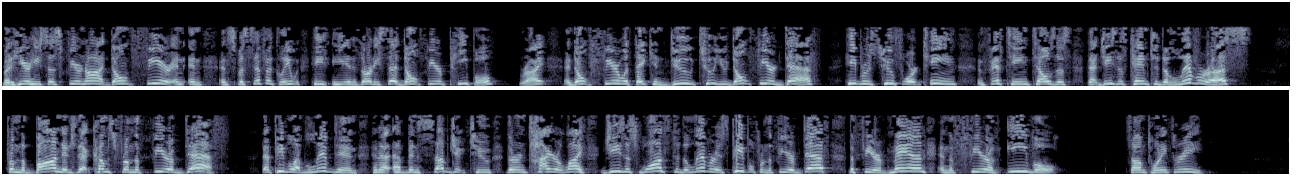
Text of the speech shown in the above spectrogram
But here he says, fear not, don't fear. And, and, and specifically, he, he has already said, don't fear people, right? And don't fear what they can do to you. Don't fear death. Hebrews 2:14 and 15 tells us that Jesus came to deliver us from the bondage that comes from the fear of death that people have lived in and have been subject to their entire life. Jesus wants to deliver his people from the fear of death, the fear of man, and the fear of evil. Psalm 23.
